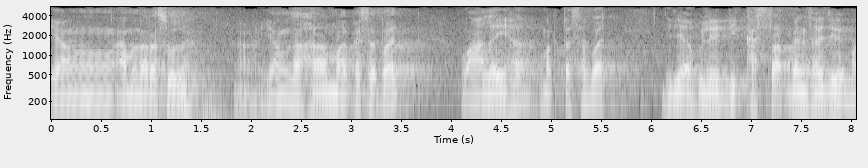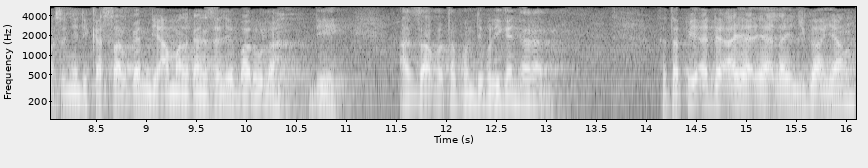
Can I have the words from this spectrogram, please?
Yang amanah rasul ha, yang laha makasabat wa 'alaiha maktasabat. Jadi apabila dikasapkan saja, maksudnya dikasapkan, diamalkan saja barulah di azab ataupun diberi ganjaran. Tetapi ada ayat-ayat lain juga yang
